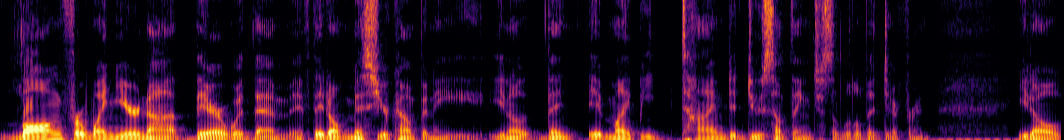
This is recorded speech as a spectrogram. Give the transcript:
long for when you're not there with them, if they don't miss your company, you know, then it might be time to do something just a little bit different. You know,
